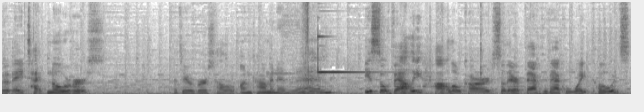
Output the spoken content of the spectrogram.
We have a Type Null Reverse. That's a Reverse Hollow Uncommon, and then Iso Valley Hollow card. So they're back-to-back -back white codes.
